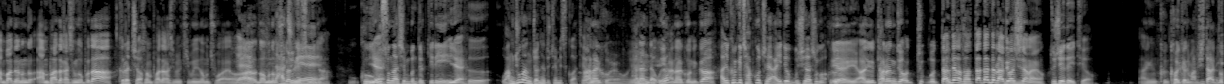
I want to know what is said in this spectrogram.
안 받는 거, 안 받아 가시는 것보다 그렇죠. 우선 받아 가시면 기분이 너무 좋아요. 예. 아유, 너무너무 나중에 축하드리겠습니다. 그 예. 우승하신 분들끼리 예. 그 왕중왕전 해도 재밌을 것 같아요. 안 할 거예요. 예, 안 한다고요? 안 할 거니까. 아니 그렇게 자꾸 제 아이디어 무시하시고 그 예, 예. 아니 다른 저 뭐딴데 가서 딴데 라디오 하시잖아요. 두시에 데이트요. 아니 그 거기까지 맙시다. 또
